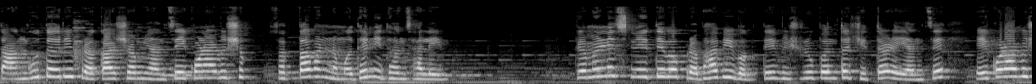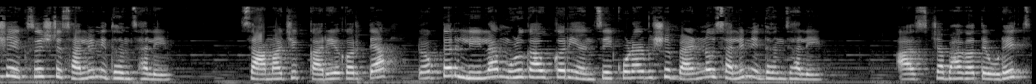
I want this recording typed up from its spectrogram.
तांगुतरी प्रकाशम यांचे एकोणावीसशे सत्तावन्नमध्ये निधन झाले. कम्युनिस्ट नेते व प्रभावी वक्ते विष्णुपंत चितळे यांचे एकोणावीसशे एकसष्ट साली निधन झाले. सामाजिक कार्यकर्त्या डॉक्टर लीला मुळगावकर यांचे एकोणावीसशे ब्याण्णव साली निधन झाले. आजच्या भागात एवढेच.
